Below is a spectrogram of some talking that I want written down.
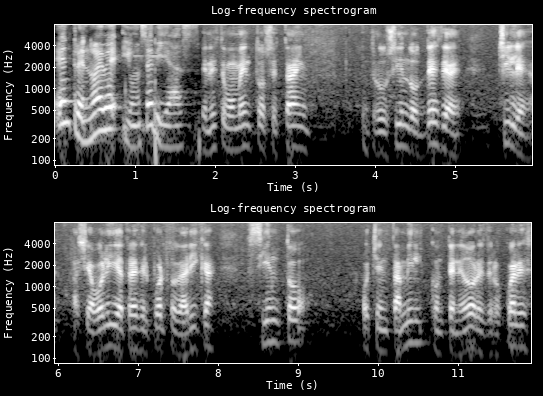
entre 9 y 11 días. En este momento se está introduciendo desde Chile hacia Bolivia a través del puerto de Arica 180 mil contenedores, de los cuales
